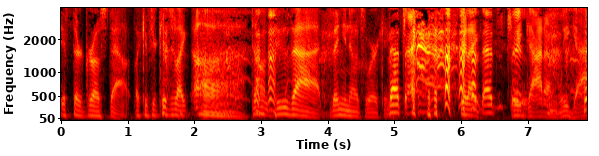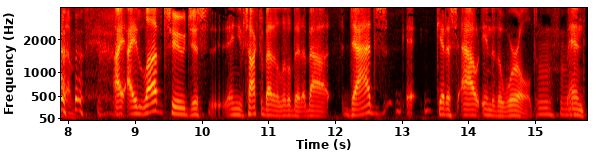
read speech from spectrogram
if they're grossed out. Like if your kids are like, "Oh, don't do that," then you know it's working. That's right. You're like, That's true. We got him. We got him. I, I love to just, and you've talked about it a little bit about dads get us out into the world, Mm-hmm. and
